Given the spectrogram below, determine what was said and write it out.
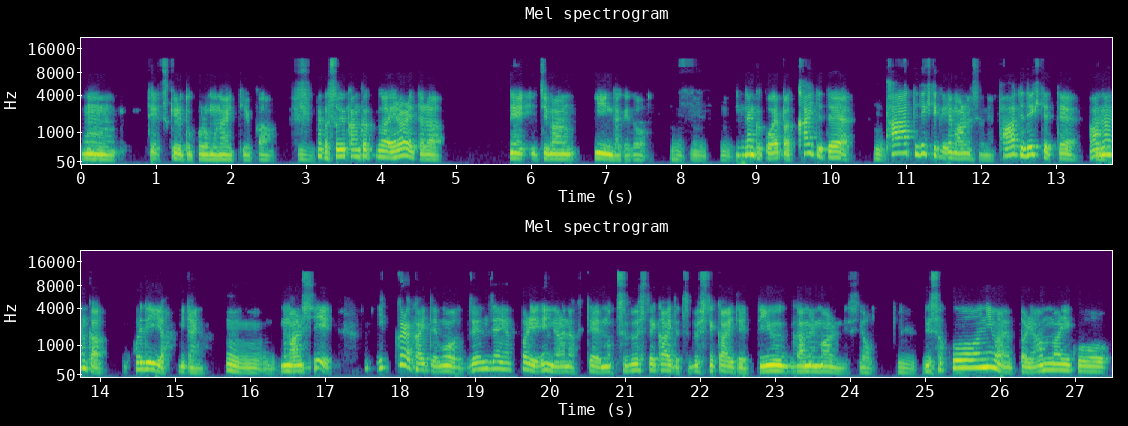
うん、手つけるところもないっていうか、うん。なんかそういう感覚が得られたら、ね、一番いいんだけど、うんうんうん。なんかこうやっぱ描いててうん、パーってできてく絵もあるんですよね。パーってできてて、あ、うん。なんかこれでいいや、みたいなうんうんうん。のもあるし、いくら描いても全然やっぱり絵にならなくて、もう潰して描いて潰して描いてっていう画面もあるんですよ。うんで、そこにはやっぱりあんまりこう、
